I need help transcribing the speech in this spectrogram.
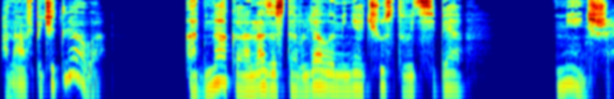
Она впечатляла. Однако она заставляла меня чувствовать себя меньше.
